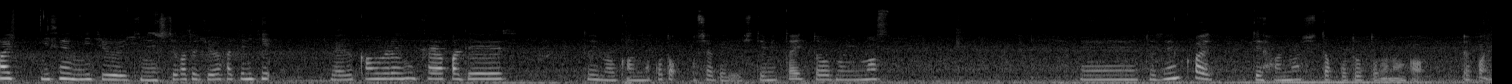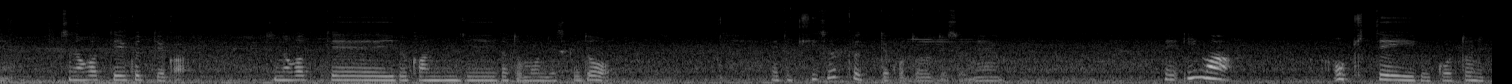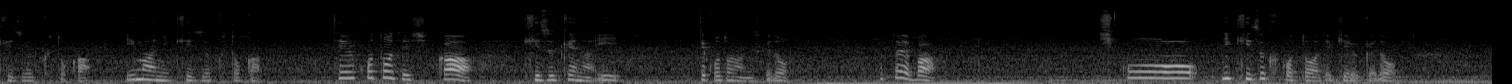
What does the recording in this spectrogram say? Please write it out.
はい、2021年7月18日、ウェルカムレインさやかです。と今浮かんだことおしゃべりしてみたいと思います。えーと前回で話したことともなんかやっぱねつながっていくっていうかつながっている感じだと思うんですけど、えー、と気づくってことですよね。で今起きていることに気づくとか今に気づくとかっていうことでしか気づけないってことなんですけど例えば思考に気づくことはできるけど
